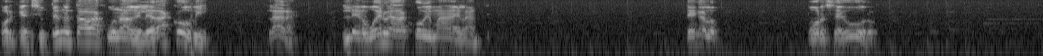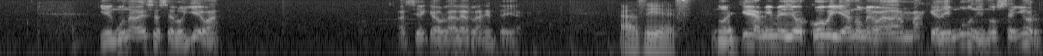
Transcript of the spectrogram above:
Porque si usted no está vacunado y le da COVID, Lara, le vuelve a dar COVID más adelante. Téngalo por seguro y en una vez se lo lleva. Así hay que hablarle a la gente ya. Así es. No es que a mí me dio COVID y ya no me va a dar más que de inmune, no señor.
